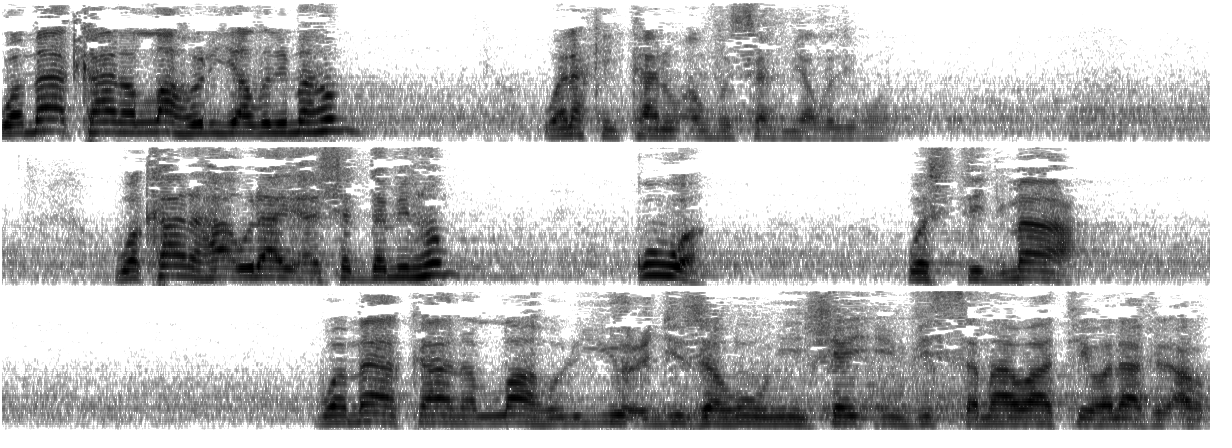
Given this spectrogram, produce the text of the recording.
وما كان الله ليظلمهم ولكن كانوا أنفسهم يظلمون. وكان هؤلاء أشد منهم قوة. واستجماع. وما كان الله ليعجزه من شيء في السماوات ولا في الأرض.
